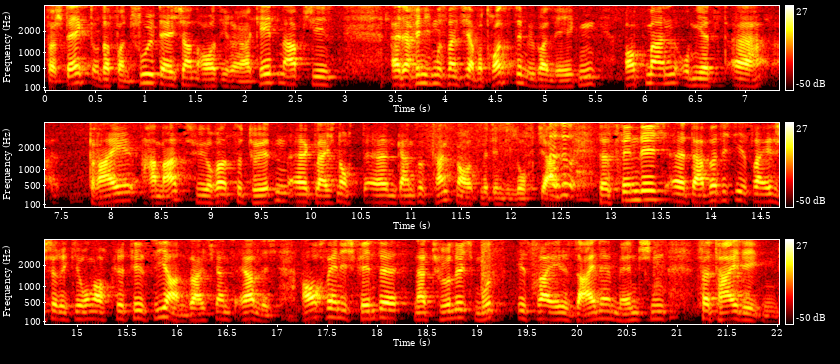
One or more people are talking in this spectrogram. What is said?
versteckt oder von Schuldächern aus ihre Raketen abschießt. Äh, da finde ich, muss man sich aber trotzdem überlegen, ob man, um jetzt äh, drei Hamas-Führer zu töten, äh, gleich noch äh, ein ganzes Krankenhaus mit in die Luft jagt. Also, das finde ich, äh, da würde ich die israelische Regierung auch kritisieren, sage ich ganz ehrlich. Auch wenn ich finde, natürlich muss Israel seine Menschen verteidigen.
